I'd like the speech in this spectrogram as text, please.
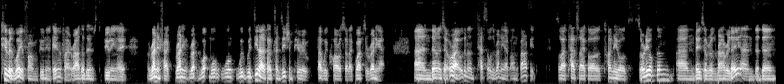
pivot away from building a gamify rather than just building a, running track, running, what, we, we did like a transition period that we call ourselves like Web3 running app. And then we said, all right, we're going to test all the running app on the market. So I test like uh, 20 or 30 of them and basically just run every day. And then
